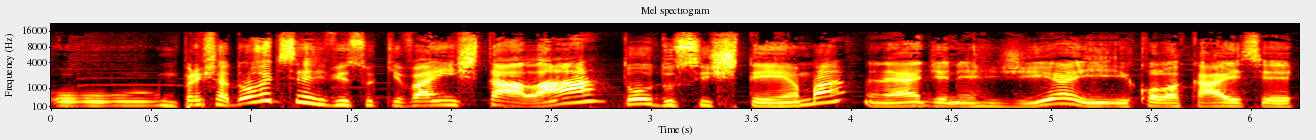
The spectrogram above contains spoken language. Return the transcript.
o, um prestador de serviço que vai instalar todo o sistema né, de energia e, e colocar esse,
